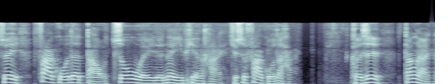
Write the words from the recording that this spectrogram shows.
所以法国的岛周围的那一片海就是法国的海。可是，当然，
